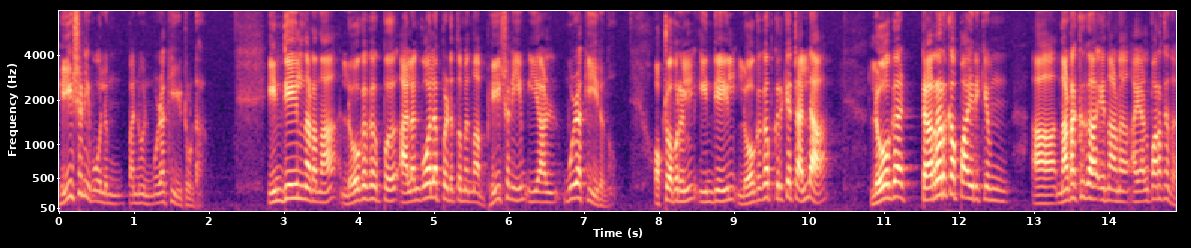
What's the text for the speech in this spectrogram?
ഭീഷണി പോലും പന്നൂൻ മുഴക്കിയിട്ടുണ്ട്. ഇന്ത്യയിൽ നടന്ന ലോകകപ്പ് അലങ്കോലപ്പെടുത്തുമെന്ന ഭീഷണിയും ഇയാൾ മുഴക്കിയിരുന്നു. ഒക്ടോബറിൽ ഇന്ത്യയിൽ ലോകകപ്പ് ക്രിക്കറ്റ് അല്ല ലോക ടെറർ കപ്പായിരിക്കും നടക്കുക എന്നാണ് അയാൾ പറഞ്ഞത്.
